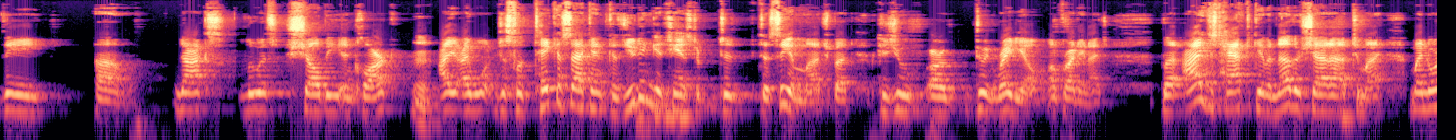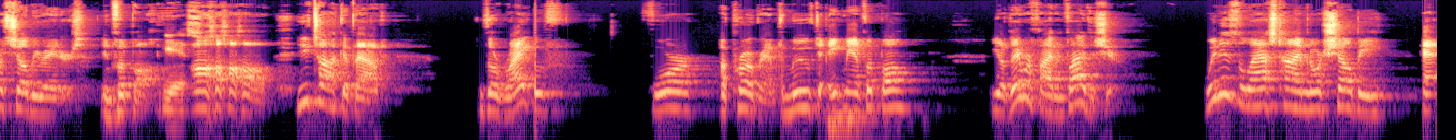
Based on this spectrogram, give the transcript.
the um, Knox, Lewis, Shelby, and Clark. I, I want just take a second because you didn't get a chance to, to, to see them much, but because you are doing radio on Friday nights. But I just have to give another shout out to my, my North Shelby Raiders in football. Yes. Oh, you talk about the right move for a program to move to eight man football. You know, they were five and five this year. When is the last time North Shelby at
